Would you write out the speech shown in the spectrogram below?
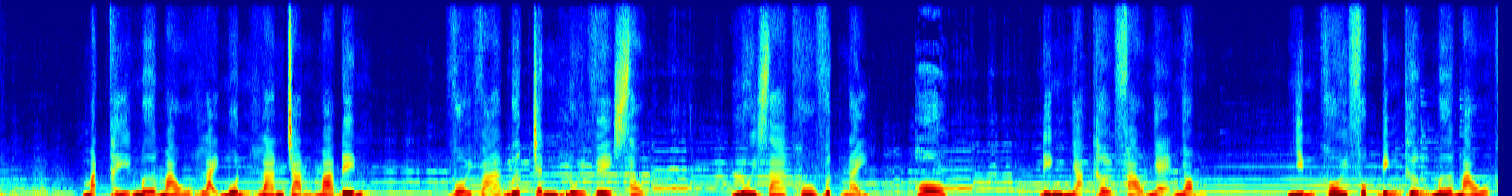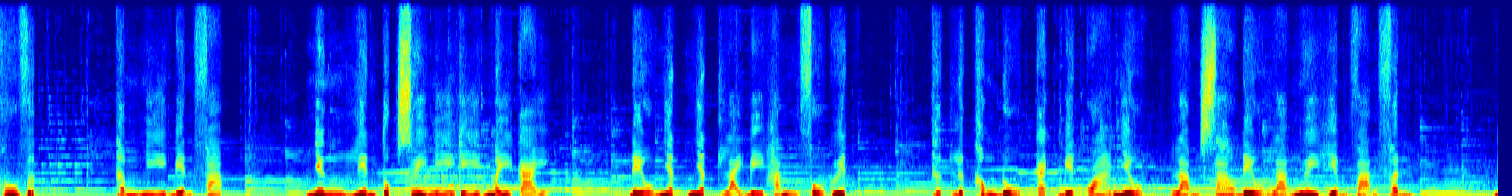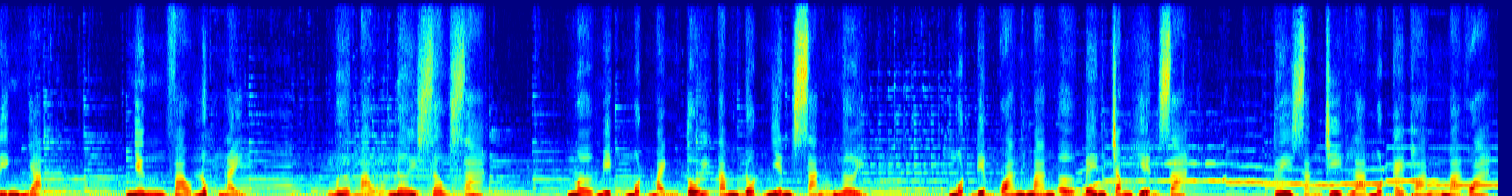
Mắt thấy mưa máu lại muốn lan tràn mà đến. Vội vã bước chân lùi về sau. Lui ra khu vực này. Hô. Đinh nhạc thở phào nhẹ nhõm. Nhìn khôi phục bình thường mưa máu khu vực. Thầm nghĩ biện pháp. Nhưng liên tục suy nghĩ kỹ mấy cái. Đều nhất nhất lại bị hắn phủ quyết. Thực lực không đủ, cách biệt quá nhiều, làm sao đều là nguy hiểm vạn phần. Đinh nhạc. Nhưng vào lúc này, Mưa máu nơi sâu xa, Mờ mịt một mảnh tối tăm đột nhiên sáng ngời. Một điểm quang mang ở bên trong hiện ra. Tuy rằng chỉ là một cái thoáng mà qua,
